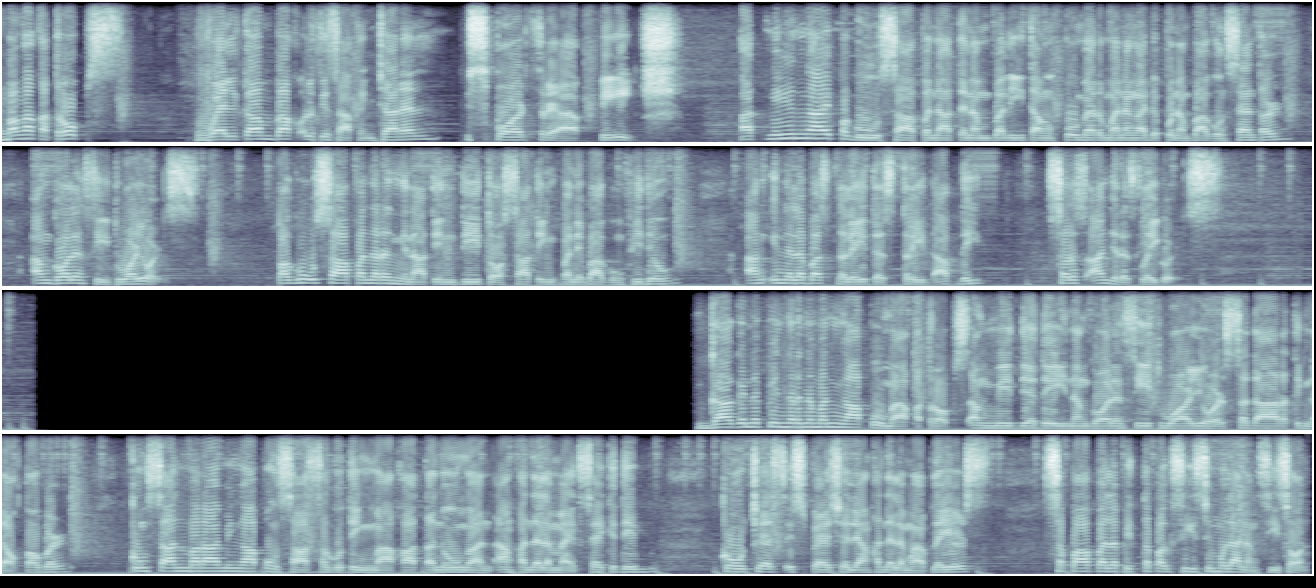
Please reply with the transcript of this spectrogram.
Mga katrops, welcome back ulit sa aking channel, Sports React PH. At ngayon nga ay pag-uusapan natin ang balitang pumerma na nga po ng bagong center, ang Golden State Warriors. Pag-uusapan na rin nga natin dito sa ating panibagong video, ang inalabas na latest trade update sa Los Angeles Lakers. Gaganapin na rin naman nga po mga katrops ang media day ng Golden State Warriors sa darating na October kung saan marami nga pong sasaguting mga katanungan ang kanilang mga executive, coaches especially ang kanilang mga players sa papalapit na pagsisimula ng season.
